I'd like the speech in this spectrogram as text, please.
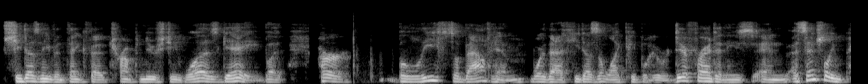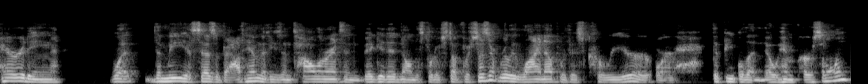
she doesn't even think that Trump knew she was gay, but her beliefs about him were that he doesn't like people who are different, and he's and essentially parroting what the media says about him that he's intolerant and bigoted and all this sort of stuff, which doesn't really line up with his career or, or the people that know him personally.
